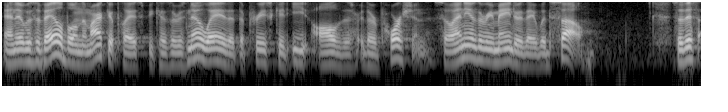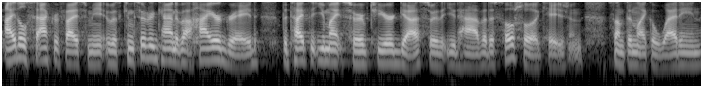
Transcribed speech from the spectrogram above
And it was available in the marketplace because there was no way that the priest could eat all of their portion. So any of the remainder they would sell. So this idol sacrifice meat, it was considered kind of a higher grade, the type that you might serve to your guests or that you'd have at a social occasion, something like a wedding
